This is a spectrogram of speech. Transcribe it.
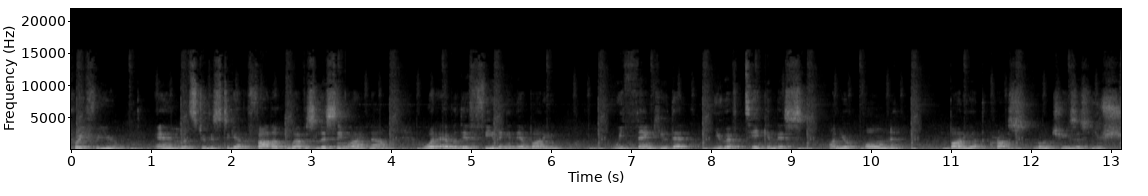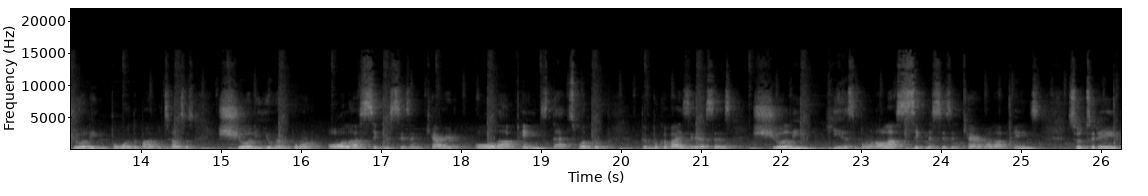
pray for you, and let's do this together. Father, whoever's listening right now, whatever they're feeling in their body, we thank you that you have taken this on your own body at the cross. Lord Jesus, you surely bore, the Bible tells us, surely you have borne all our sicknesses and carried all our pains. That's what the, the book of Isaiah says. Surely he has borne all our sicknesses and carried all our pains. So today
